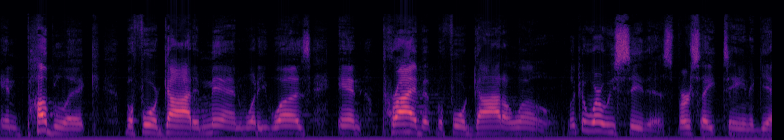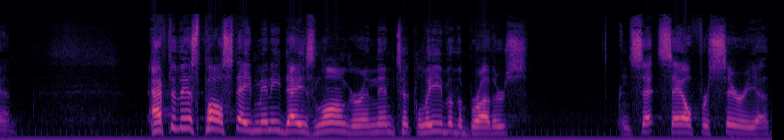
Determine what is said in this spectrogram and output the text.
in public before God and men what he was in private before God alone. Look at where we see this. Verse 18 again. After this, Paul stayed many days longer and then took leave of the brothers and set sail for Syria.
